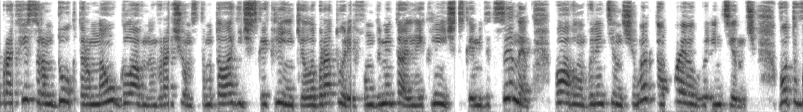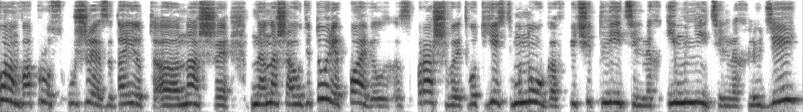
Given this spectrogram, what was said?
профессором, доктором наук, главным врачом стоматологической клиники лаборатории фундаментальной и клинической медицины Павлом Валентиновичем Вектом, Павел Валентинович. Вот вам вопрос уже задает э, наши, наша аудитория. Павел спрашивает, вот есть много впечатлительных и мнительных людей,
